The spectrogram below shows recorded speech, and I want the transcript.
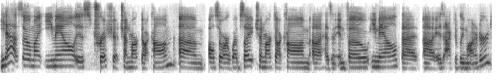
Yeah, so my email is trish at chenmark.com. Um, also, our website, chenmark.com, uh, has an info email that uh, is actively monitored.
